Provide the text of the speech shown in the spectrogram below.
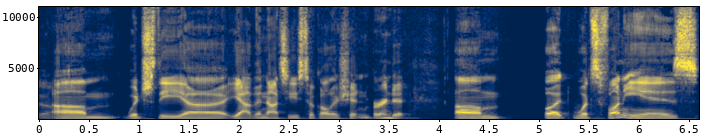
um, which the uh, yeah the Nazis took all their shit and burned it. Um, but what's funny is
